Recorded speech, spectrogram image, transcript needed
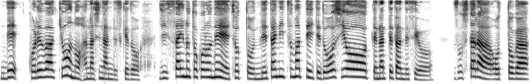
で、これは今日の話なんですけど、実際のところね、ちょっとネタに詰まっていてどうしようってなってたんですよ。そしたら夫が、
